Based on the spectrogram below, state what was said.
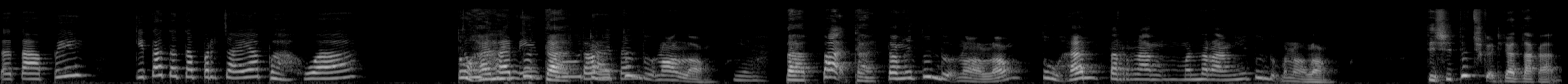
Tetapi kita tetap percaya bahwa Tuhan, Tuhan itu, itu datang, itu datang. untuk nolong. Ya bapak datang itu untuk nolong Tuhan terang menerangi itu untuk menolong. Di situ juga dikatakan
